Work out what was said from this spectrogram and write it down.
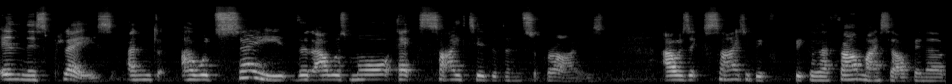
in this place. And I would say that I was more excited than surprised. I was excited because I found myself in a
